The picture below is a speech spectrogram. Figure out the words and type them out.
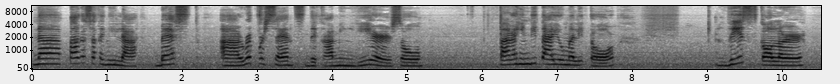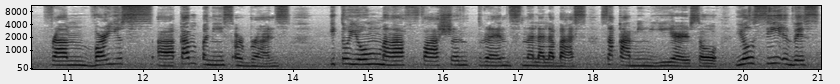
na para sa kanila best uh, represents the coming year. So, para hindi tayo malito, this color from various uh, companies or brands, ito yung mga fashion trends na lalabas sa coming year. So, you'll see in this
